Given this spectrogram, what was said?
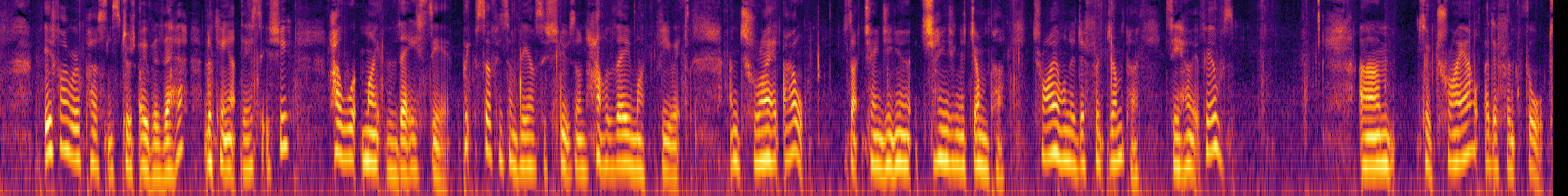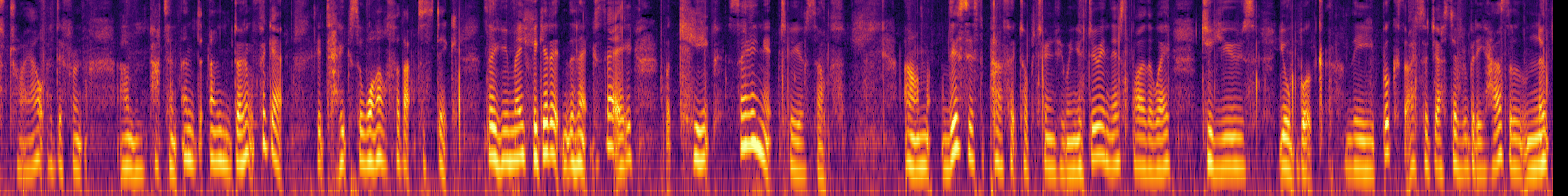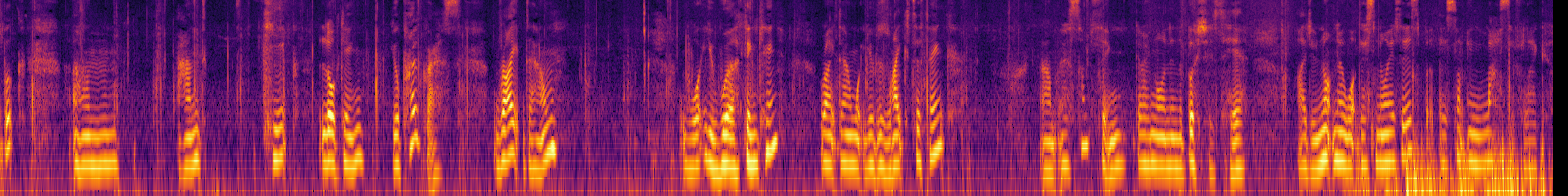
If I were a person stood over there looking at this issue, how might they see it? Put yourself in somebody else's shoes on how they might view it and try it out. It's like changing a, changing a jumper. Try on a different jumper, see how it feels. Um, so try out a different thought, try out a different um, pattern, and and don't forget it takes a while for that to stick. So you may forget it the next day, but keep saying it to yourself. Um, this is the perfect opportunity when you're doing this, by the way, to use your book. The book that I suggest everybody has, a little notebook, um, and keep logging your progress. Write down what you were thinking, write down what you'd like to think. Um, there's something going on in the bushes here. I do not know what this noise is, but there's something massive like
